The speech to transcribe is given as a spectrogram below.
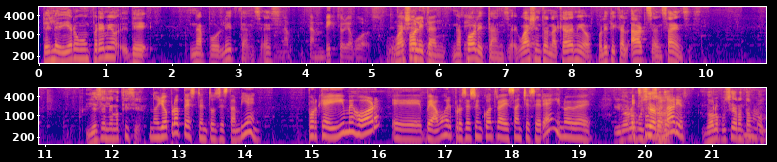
Entonces le dieron un premio de Napolitans. Es Napolitan Victory Awards. Napolitan. Napolitans. Washington Academy of Political Arts and Sciences. ¿Y esa es la noticia? No, yo protesto entonces también. Porque ahí mejor eh, veamos el proceso en contra de Sánchez Serén y nueve Y no lo pusieron. exfuncionarios. No lo pusieron tampoco.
